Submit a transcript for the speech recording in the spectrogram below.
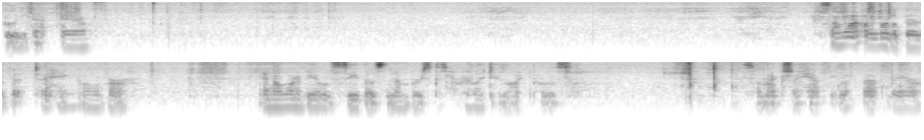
glue that there. So I want a little bit of it to hang over. And I want to be able to see those numbers because I really do like those. So I'm actually happy with that there.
